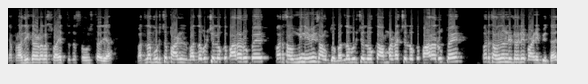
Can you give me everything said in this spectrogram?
त्या प्राधिकरणाला स्वायत्तता संस्था द्या. बदलापूरचं पाणी बदलापूरचे लोक बारा रुपये पर मी नेहमी सांगतो बदलापूरचे लोक अंबरनाथचे लोक बारा रुपये पर थाउजंड लिटरने पाणी पितात.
